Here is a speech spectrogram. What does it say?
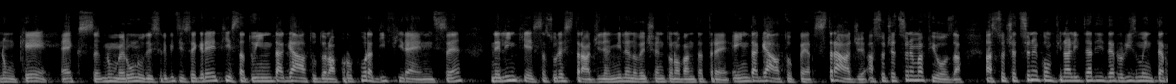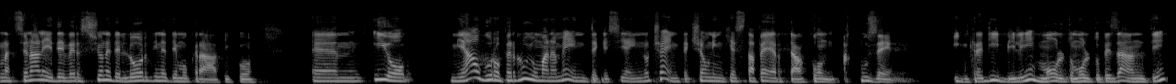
nonché ex numero uno dei servizi segreti, è stato indagato dalla Procura di Firenze nell'inchiesta sulle stragi del 1993. È indagato per strage, associazione mafiosa, associazione con finalità di terrorismo internazionale ed eversione dell'ordine democratico. Ehm, io mi auguro per lui umanamente che sia innocente, c'è un'inchiesta aperta con accuse incredibili, molto molto pesanti,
